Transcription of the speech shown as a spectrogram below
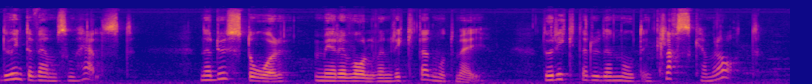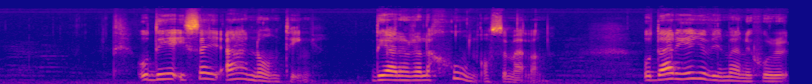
Du är inte vem som helst. När du står med revolven riktad mot mig, då riktar du den mot en klasskamrat. Och det i sig är någonting. Det är en relation oss emellan. Och där är ju vi människor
